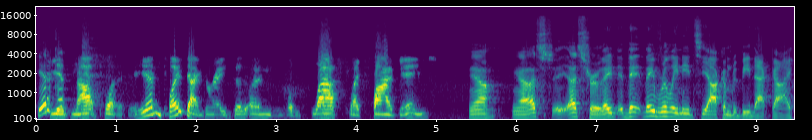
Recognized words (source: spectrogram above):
he, had He good, not played. He hadn't played that great in the last like five games. Yeah, yeah, that's that's true. They they they really need Siakam to be that guy.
